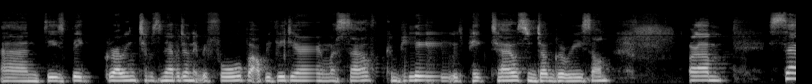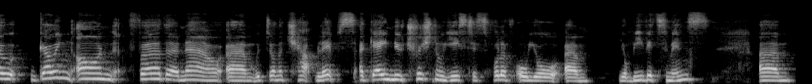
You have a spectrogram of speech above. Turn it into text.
and these big growing tubs. Never done it before, but I'll be videoing myself completely with pigtails and dungarees on. Um, so going on further now, um, we've done the chap lips. Again, nutritional yeast is full of all your um, your B vitamins. Um,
